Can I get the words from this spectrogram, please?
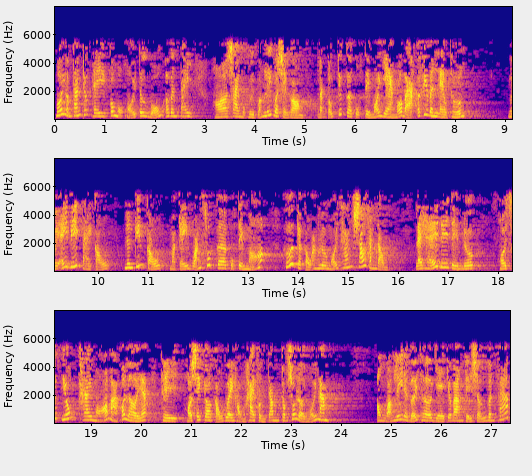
Mới hôm tháng trước đây Có một hội tư bổn ở bên Tây. Họ sai một người quản lý qua Sài Gòn Đặt tổ chức ờ, cuộc tìm mỏ vàng mỏ bạc Ở phía bên lèo thượng. Người ấy biết tài cậu Nên kiếm cậu mà cậy quản xuất ờ, cuộc tìm mỏ Hứa cho cậu ăn lương mỗi tháng 600 đồng. Lại hễ đi tìm được hội xuất vốn khai mỏ mà có lời á thì họ sẽ cho cậu quê hồng 2% trong số lời mỗi năm. Ông quản lý đã gửi thơ về cho ban trị sự bên Pháp,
